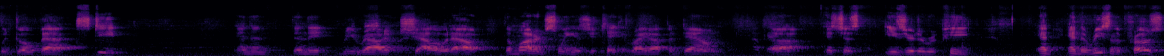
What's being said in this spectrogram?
would go back steep and then, then they reroute it and shallow it out. The modern swing is you take it right up and down. Okay. Uh, it's just easier to repeat. And, and the reason the pros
